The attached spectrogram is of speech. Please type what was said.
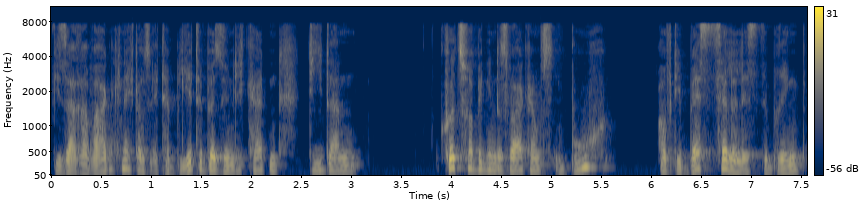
wie Sarah Wagenknecht, also etablierte Persönlichkeiten, die dann kurz vor Beginn des Wahlkampfs ein Buch auf die Bestsellerliste bringt,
